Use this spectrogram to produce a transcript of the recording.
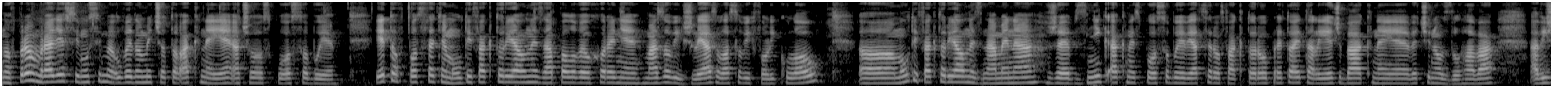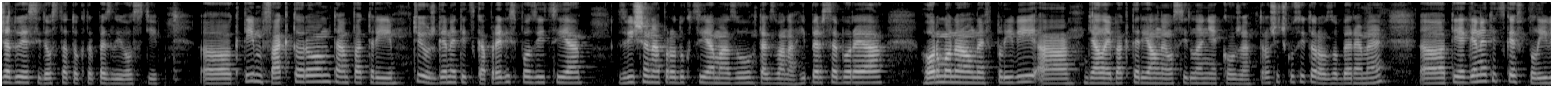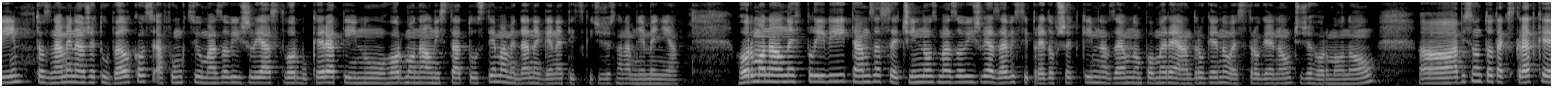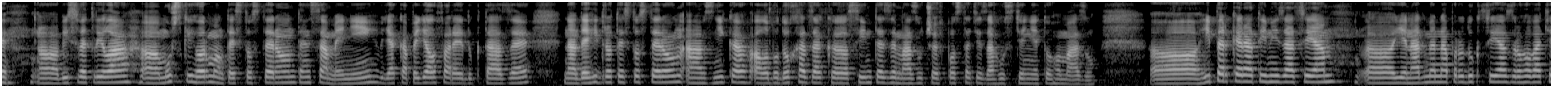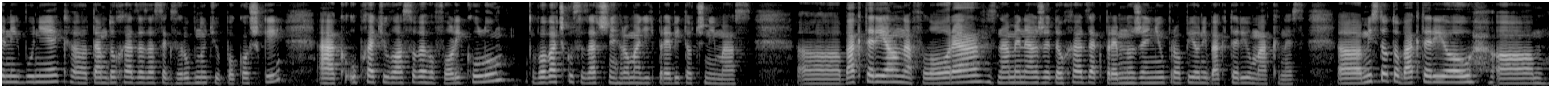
No v prvom rade si musíme uvedomiť, čo to akné je a čo ho spôsobuje. Je to v podstate multifaktoriálne zápalové ochorenie mazových žliaz, vlasových folikulov. Uh, multifaktoriálne znamená, že vznik akné spôsobuje viacero faktorov, preto aj tá liečba akné je väčšinou zdlhavá a vyžaduje si dostatok trpezlivosti. K tým faktorom tam patrí či už genetická predispozícia, zvýšená produkcia mazu, tzv. hyperseborea, hormonálne vplyvy a ďalej bakteriálne osídlenie kože. Trošičku si to rozobereme. Tie genetické vplyvy, to znamená, že tú veľkosť a funkciu mazových žliaz, tvorbu keratínu, hormonálny status, tie máme dané geneticky, čiže sa nám nemenia. Hormonálne vplyvy, tam zase činnosť mazových žliaz závisí predovšetkým na vzájomnom pomere androgénov, estrogénov, čiže hormónov. Aby som to tak skrátke vysvetlila, mužský hormón testosterón, ten sa mení vďaka 5-alfa reduktáze na dehydrotestosterón a vzniká alebo dochádza k syntéze mazu, čo je v podstate zahustenie toho mazu. Hyperkeratinizácia je nadmerná produkcia zrohovatených buniek, tam dochádza zase k zhrubnutiu pokožky a k upchatiu vlasového folikulu, vo vačku sa začne hromadiť prebytočný mas. Bakteriálna flóra znamená, že dochádza k premnoženiu Propionibacterium acnes. My s touto baktériou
